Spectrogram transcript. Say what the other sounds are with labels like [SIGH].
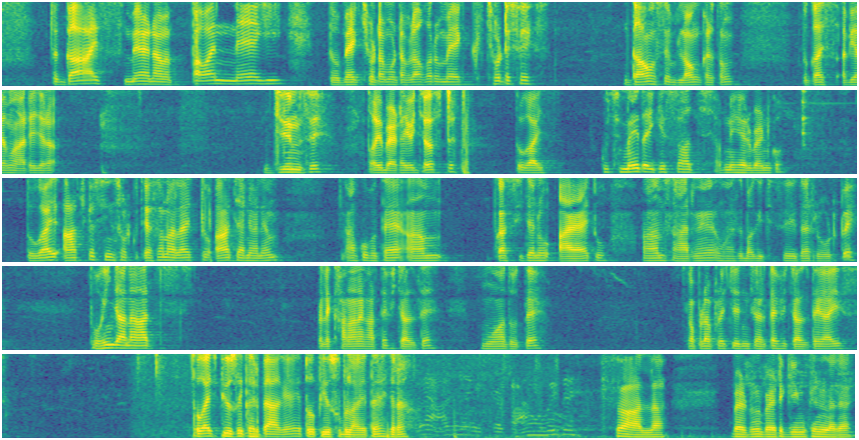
तो गाइस मेरा नाम है पवन नेगी। तो मैं एक छोटा मोटा ब्लॉगर हूँ, मैं एक छोटे से गाँव से बिलोंग करता हूँ। तो गाइस अभी हम आ रहे जरा जिम से। तो अभी बैठा ही जस्ट तो गाइस कुछ नए तरीके से आज अपने हेयर बैंड को। तो गाइस आज का सीन शॉट कुछ ऐसा ना है तो आज जाने वाले हम। आपको पता है, आम का सीज़न आया है तो आम सार रहे हैं वहाँ से बगीचे से इधर रोड पे। तो वहीं जाना आज। पहले खाना ना खाते फिर चलते। मुँह हाथ धोते। कपड़ा वपड़े चेंज करते फिर चलते गाइस तो गाइस पीयू से घर पे आ गए तो पीयू को बुला लेते हैं जरा। साला बेड में बैठ गेम खेलने लगा है।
